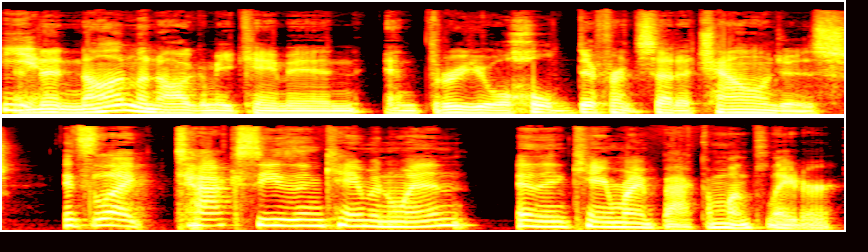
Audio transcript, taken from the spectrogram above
And Yeah. then non monogamy came in and threw you a whole different set of challenges. it's like tax season came and went and then came right back a month later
